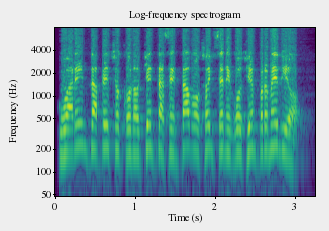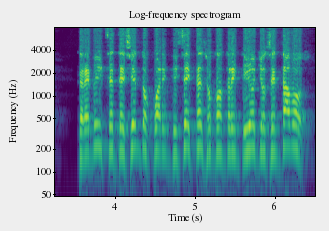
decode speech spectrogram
40 pesos con 80 centavos. Hoy se negoció en promedio 3.746 pesos con 38 centavos.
